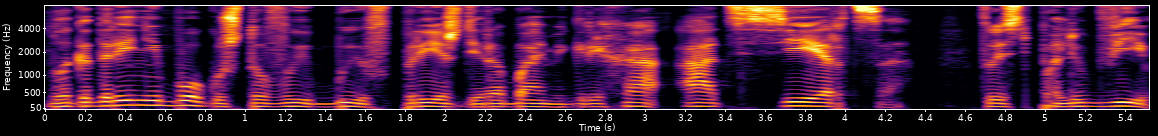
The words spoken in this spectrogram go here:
Благодарение Богу, что вы, быв прежде рабами греха от сердца, то есть по любви,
